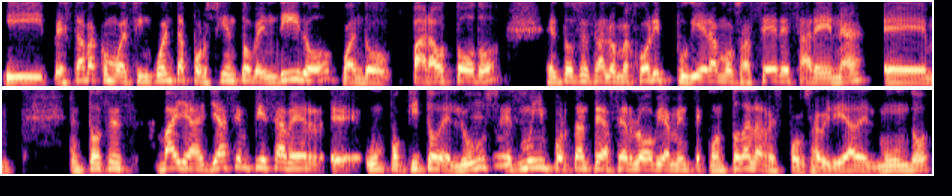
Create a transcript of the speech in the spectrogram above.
y estaba como el 50% vendido cuando paró todo. Entonces, a lo mejor y pudiéramos hacer esa arena. Eh, entonces, vaya, ya se empieza a ver eh, un poquito de luz. Es muy importante hacerlo, obviamente, con toda la responsabilidad del mundo,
